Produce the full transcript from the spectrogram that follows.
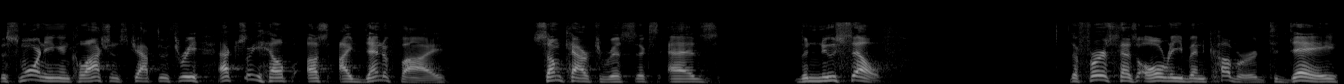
this morning in Colossians chapter 3 actually help us identify some characteristics as the new self. The first has already been covered. Today,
